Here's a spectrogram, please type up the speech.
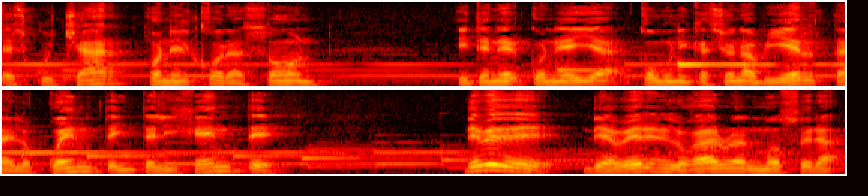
escuchar con el corazón y tener con ella comunicación abierta, elocuente, inteligente. Debe de, haber en el hogar una atmósfera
